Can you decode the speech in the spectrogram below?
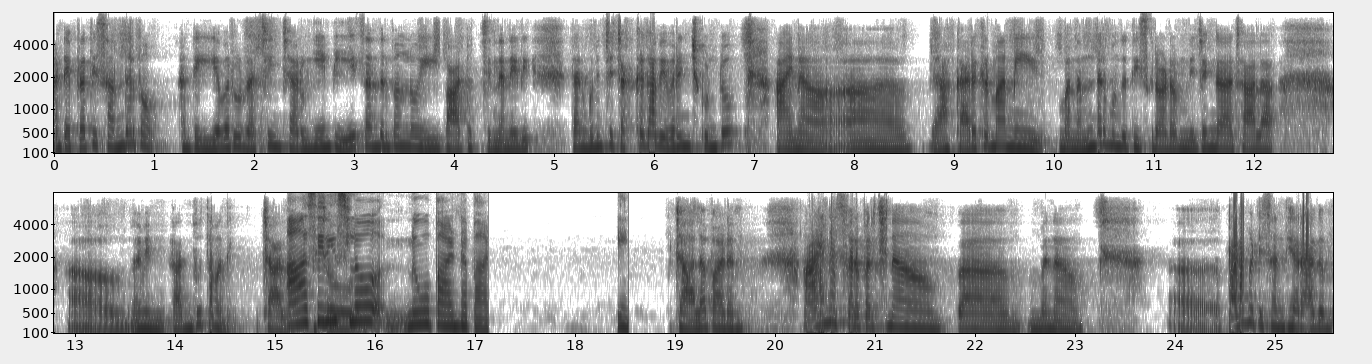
అంటే ప్రతి సందర్భం అంటే ఎవరు రచించారు ఏంటి ఏ సందర్భంలో ఈ పాట వచ్చింది అనేది దాని గురించి చక్కగా వివరించుకుంటూ ఆయన ఆ, కార్యక్రమాన్ని మనందరి ముందు తీసుకురావడం నిజంగా చాలా ఐ మీన్ అద్భుతం అది చాలా. ఆ సిరీస్లో నువ్వు పాడిన పాట చాలా పాడాను. ఆయన స్వరపరిచిన మన పడమటి సంధ్య రాగం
